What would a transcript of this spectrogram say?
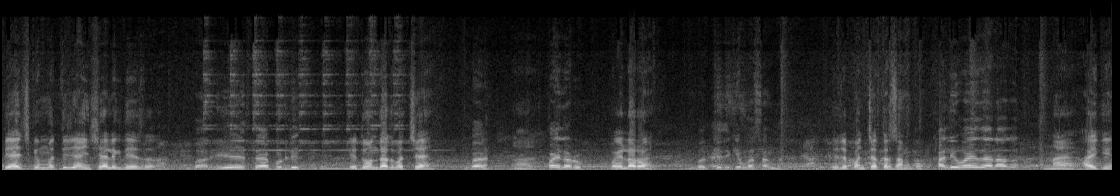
द्यायची किंमत त्याची ऐंशी आली की द्यायचं दादा. बर हे त्या पुढली? हे दोन दात बच्चे आहे. बर. हा. पहिला रो पहिला रो आहे. बर किती किंमत सांगा? त्याचं पंच्याहत्तर सांगतो. खाली व्हायचं ना अजून? नाही आहे की.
